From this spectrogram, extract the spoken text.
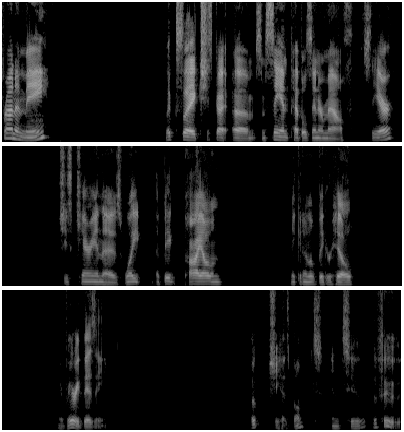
front of me. Looks like she's got um, some sand pebbles in her mouth. See her? She's carrying those white, a big pile and making a little bigger hill. They're very busy. Oh, she has bumped into the food.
